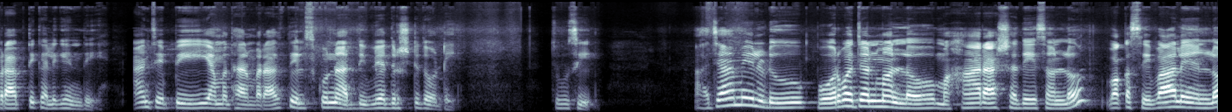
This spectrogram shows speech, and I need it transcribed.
ప్రాప్తి కలిగింది అని చెప్పి యమధర్మరాజు తెలుసుకున్నారు దివ్య దృష్టితోటి. చూసి అజామీలుడు పూర్వజన్మల్లో మహారాష్ట్ర దేశంలో ఒక శివాలయంలో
